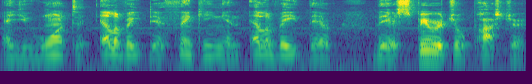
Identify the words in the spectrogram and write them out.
and you want to elevate their thinking and elevate their their spiritual posture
